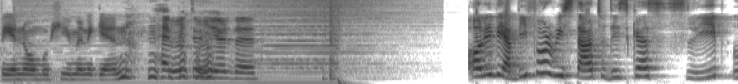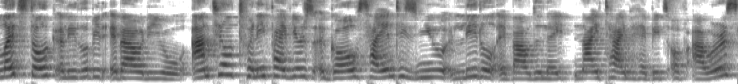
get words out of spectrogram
be a normal human again. Happy to hear that. Olivia, before we start to discuss sleep, let's talk a little bit about you. Until 25 years ago, scientists knew little about the night- nighttime habits of ours,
